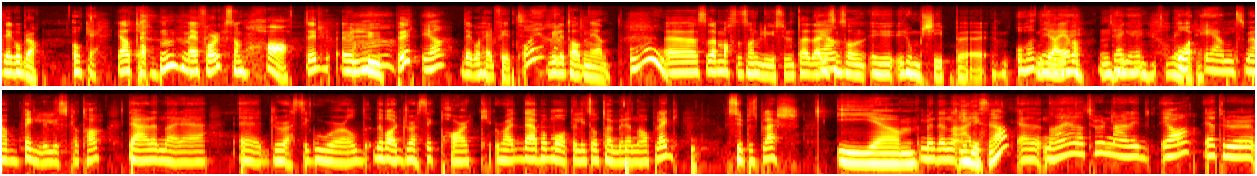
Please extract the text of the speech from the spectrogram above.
det går bra. Ok. Jeg har tatt den med folk som hater uh, looper. Ah, ja. Det går helt fint. Oh, ja. Ville ta den igjen. Oh. Uh, så det er masse sånn lys rundt deg. Det er Ja. liksom sånn uh, romskipgreie. Uh, oh. Det er gøy. Mhm, Og en som jeg har veldig lyst til å ta, det er den derre uh, Jurassic World. Det var Jurassic Park Ride. Det er på en måte litt sånn tømmerrenna-opplegg. Supersplash. I, um, Men den I Disneyland? eh, nei, jeg tror den er i Ja, jeg tror,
